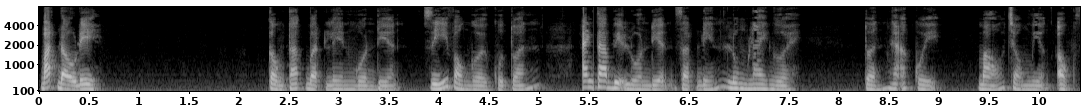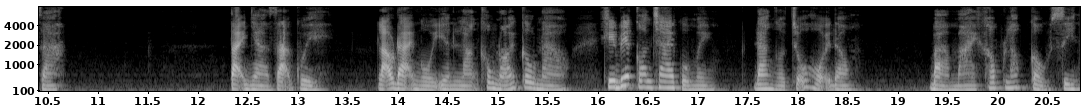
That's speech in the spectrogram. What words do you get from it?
Bắt đầu đi. Công tắc bật lên nguồn điện dí vào người của Tuấn. Anh ta bị luồn điện giật đến lung lay người. Tuấn ngã quỵ, máu trong miệng ộc ra. Tại nhà dạ quỷ, lão đại ngồi yên lặng không nói câu nào khi biết con trai của mình đang ở chỗ hội đồng. Bà Mai khóc lóc cầu xin.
